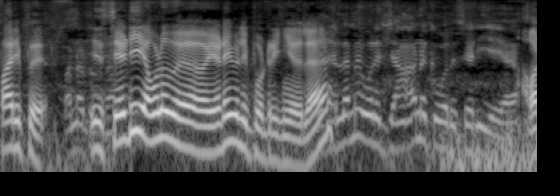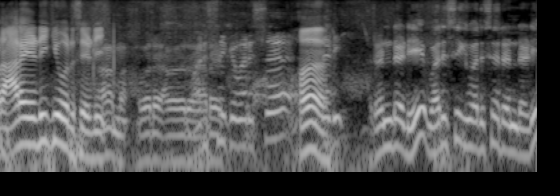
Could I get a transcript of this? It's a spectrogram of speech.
பறிப்பு. இது செடி எவ்வளவு இடைவெளி போட்டிருக்கீங்க இதில்? எல்லாமே ஒரு ஜானுக்கு ஒரு செடி ஒரு அரை அடிக்கு ஒரு செடி. ஆமாம் ஒரு ஒரு அரை- ஆ. ரெண்டு அடி வரிசைக்கு வரிசை ரெண்டு அடி.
